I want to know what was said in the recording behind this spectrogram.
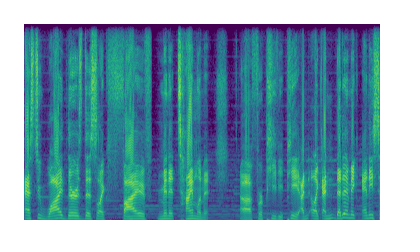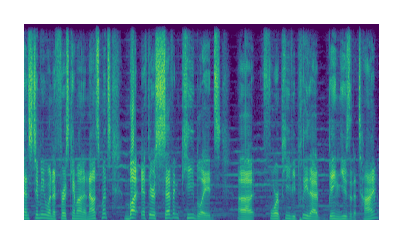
as to why there's this like five minute time limit uh, for PvP. I, like I, that didn't make any sense to me when it first came out in announcements. But if there's seven Keyblades uh, for PvP that are being used at a time,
